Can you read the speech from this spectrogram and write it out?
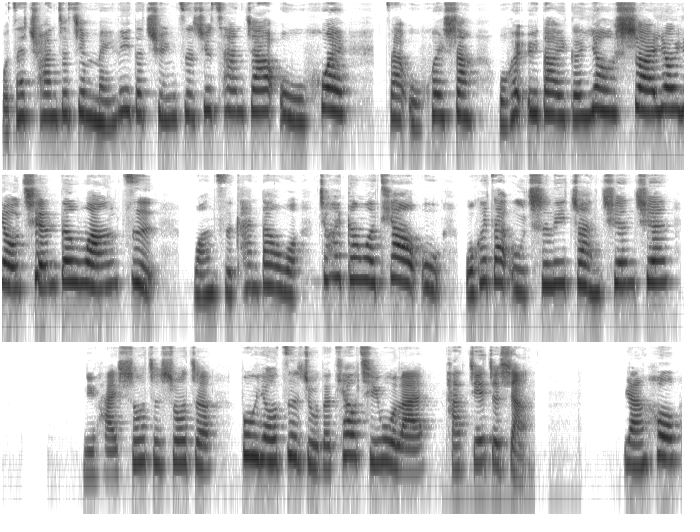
我再穿这件美丽的裙子去参加舞会。在舞会上，我会遇到一个又帅又有钱的王子。王子看到我就会跟我跳舞，我会在舞池里转圈圈。女孩说着说着，不由自主地跳起舞来。她接着想，然后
